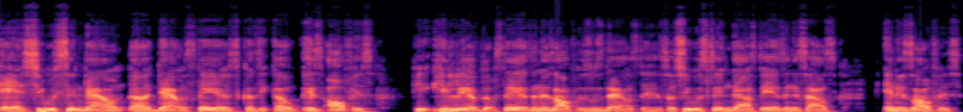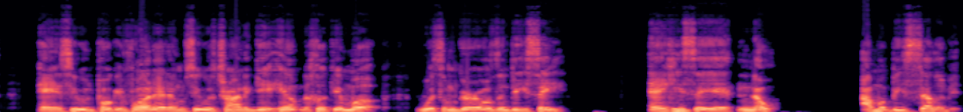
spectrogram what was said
and she was sitting down uh, downstairs because uh, his office. He he lived upstairs and his office was downstairs. So she was sitting downstairs in his house in his office, and she was poking fun at him. She was trying to get him to hook him up with some girls in D.C. And he said, Nope, I'm gonna be celibate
